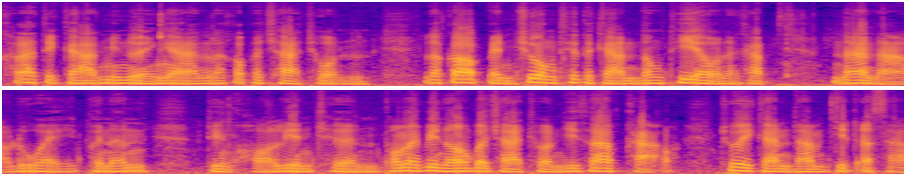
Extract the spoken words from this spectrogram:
ข้าราชการมีหน่วยงานแล้วก็ประชาชน แล้วก็เป็นช่วงเทศกาลท่องเที่ยวนะครับหน้าหนาวด้วย เพราะฉะนั้นจึงขอเรียนเชิญพ่อแม่พี่น้องประชาชนที่ทราบข่าว ช่วยกันทำจิตอาสา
